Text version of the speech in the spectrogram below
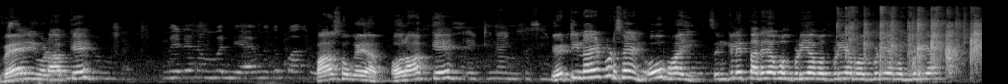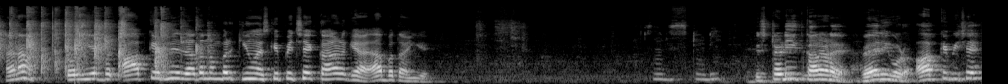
वेरी गुड आपके? मेरे नंबर नहीं आया मैं तो पास पास हो गए आप। और आपके? Eighty nine percent. Eighty nine percent. ओ भाई इनके लिए ताली जाओ बहुत बढ़िया बहुत बढ़िया बहुत बढ़िया बहुत बढ़िया। है ना? तो ये आपके इतने ज़्यादा नंबर क्यों है? इसके पीछे कारण क्या है? आप बताएँगे। सर स्टडी स्टडी कारण है। वेरी गुड आपके पीछे?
